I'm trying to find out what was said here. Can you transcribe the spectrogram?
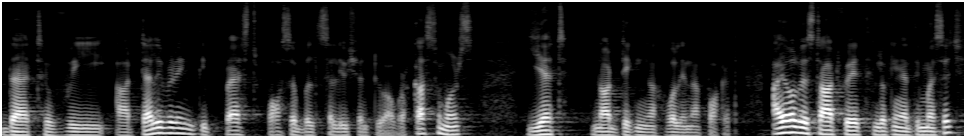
that we are delivering the best possible solution to our customers, yet not digging a hole in our pocket. I always start with looking at the message,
